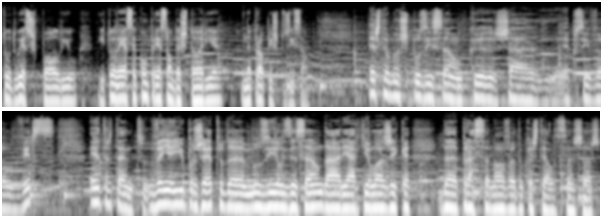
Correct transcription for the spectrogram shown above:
todo esse espólio e toda essa compreensão da história na própria exposição. Esta é uma exposição que já é possível ver-se. Entretanto, vem aí o projeto da musealização da área arqueológica da Praça Nova do Castelo de São Jorge.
